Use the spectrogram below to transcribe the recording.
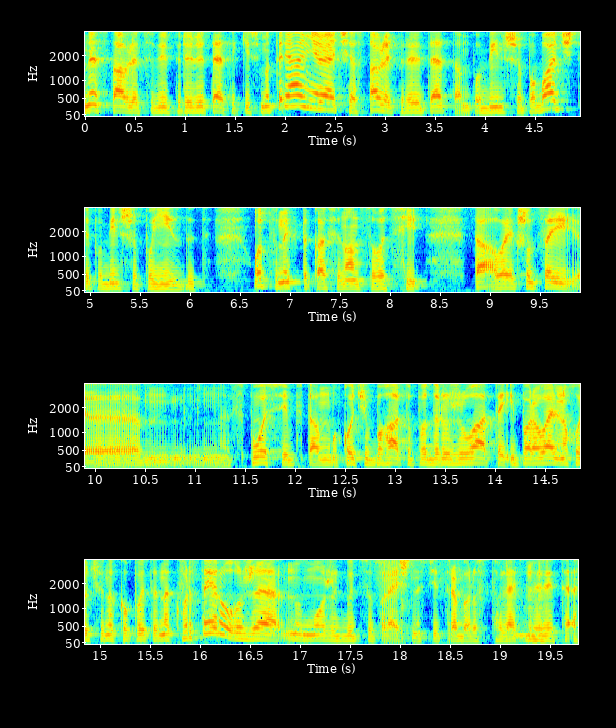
не ставлять собі в пріоритет якісь матеріальні речі, а ставлять пріоритет там побільше побачити, побільше поїздити. От в них така фінансова ціль. Та, але якщо цей е, спосіб там хочу багато подорожувати і паралельно хочу накопити на квартиру, вже ну, можуть бути суперечності, треба розставляти пріоритети.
